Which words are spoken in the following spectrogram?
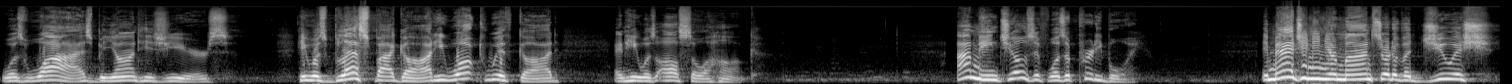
was wise beyond his years he was blessed by God, he walked with God, and he was also a hunk. I mean, Joseph was a pretty boy. Imagine in your mind sort of a Jewish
